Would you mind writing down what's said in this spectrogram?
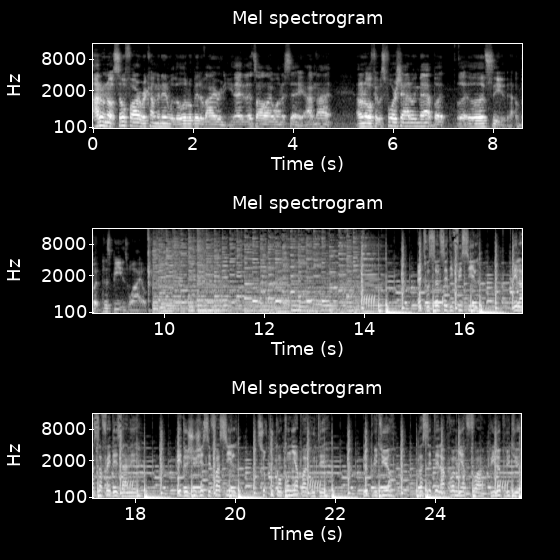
I don't know. So far, we're coming in with a little bit of irony. That, that's all I want to say. I'm not. I don't know if it was foreshadowing that, but let, let's see. But this beat is wild. Être seul, c'est difficile. Et là, ça fait des années. Et de juger, c'est facile. Surtout quand on n'y a pas goûté. Le plus dur, bah, c'était la première fois. Puis le plus dur,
